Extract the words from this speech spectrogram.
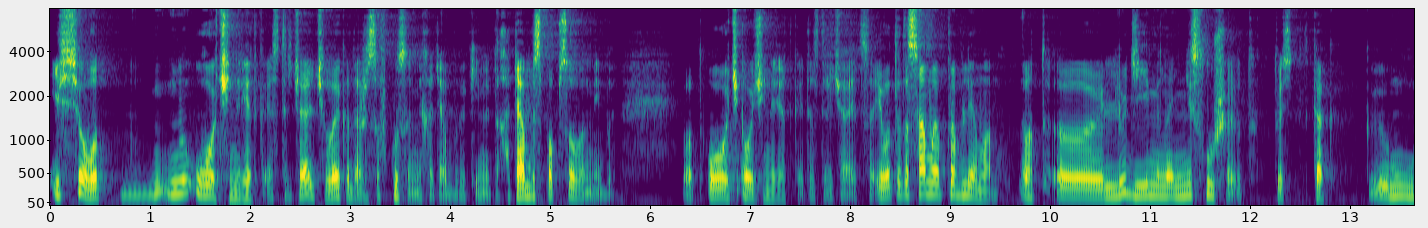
И все, вот ну, очень редко я встречаю человека даже со вкусами хотя бы какими-то, хотя бы с попсовыми бы. Вот очень, очень редко это встречается. И вот это самая проблема. Вот э, люди именно не слушают. То есть как э,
